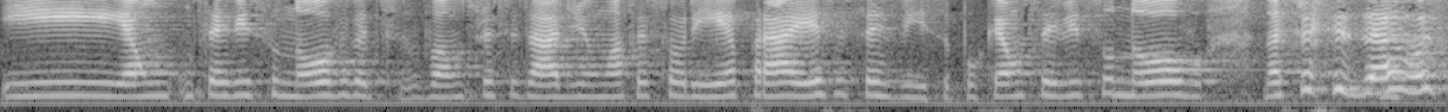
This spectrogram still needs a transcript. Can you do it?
e é um, um serviço novo. Eu disse, vamos precisar de uma assessoria para esse serviço, porque é um serviço novo. Nós precisamos.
